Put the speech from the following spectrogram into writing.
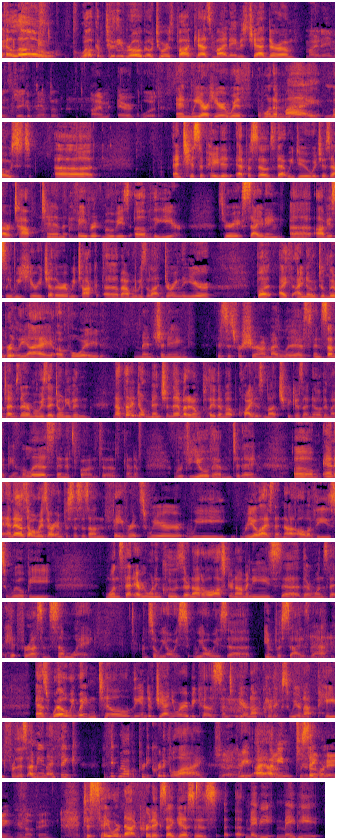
Hello, welcome to the Rogue Tours podcast. My name is Chad Durham, My name is Jacob Hampton. I'm Eric Wood. and we are here with one of my most uh, anticipated episodes that we do, which is our top 10 favorite movies of the year. It's very exciting. Uh, obviously, we hear each other, we talk uh, about movies a lot during the year, but I, I know deliberately I avoid mentioning this is for sure on my list. And sometimes there are movies I don't even, not that I don't mention them, but I don't play them up quite as much because I know they might be on the list and it's fun to kind of reveal them today. Um, and and as always, our emphasis is on favorites. We're we realize that not all of these will be ones that everyone includes. They're not all Oscar nominees. Uh, they're ones that hit for us in some way, and so we always we always uh, emphasize that. As well, we wait until the end of January because since we are not critics, we are not paid for this. I mean, I think I think we all have a pretty critical eye. We- I- I mean, to say we're- paying, you're not paying. to say we're not critics, I guess, is uh, uh, maybe maybe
